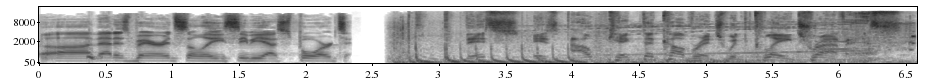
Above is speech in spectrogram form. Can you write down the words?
Uh, that is Barrett Sallee, CBS Sports. This is Outkick the Coverage with Clay Travis.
